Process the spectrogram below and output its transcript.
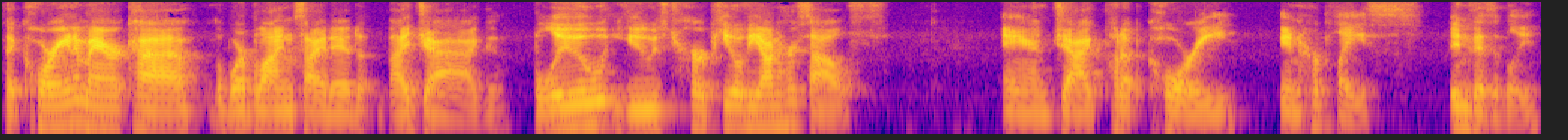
that Cory and America were blindsided by Jag. Blue used her POV on herself, and Jag put up Cory in her place invisibly.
